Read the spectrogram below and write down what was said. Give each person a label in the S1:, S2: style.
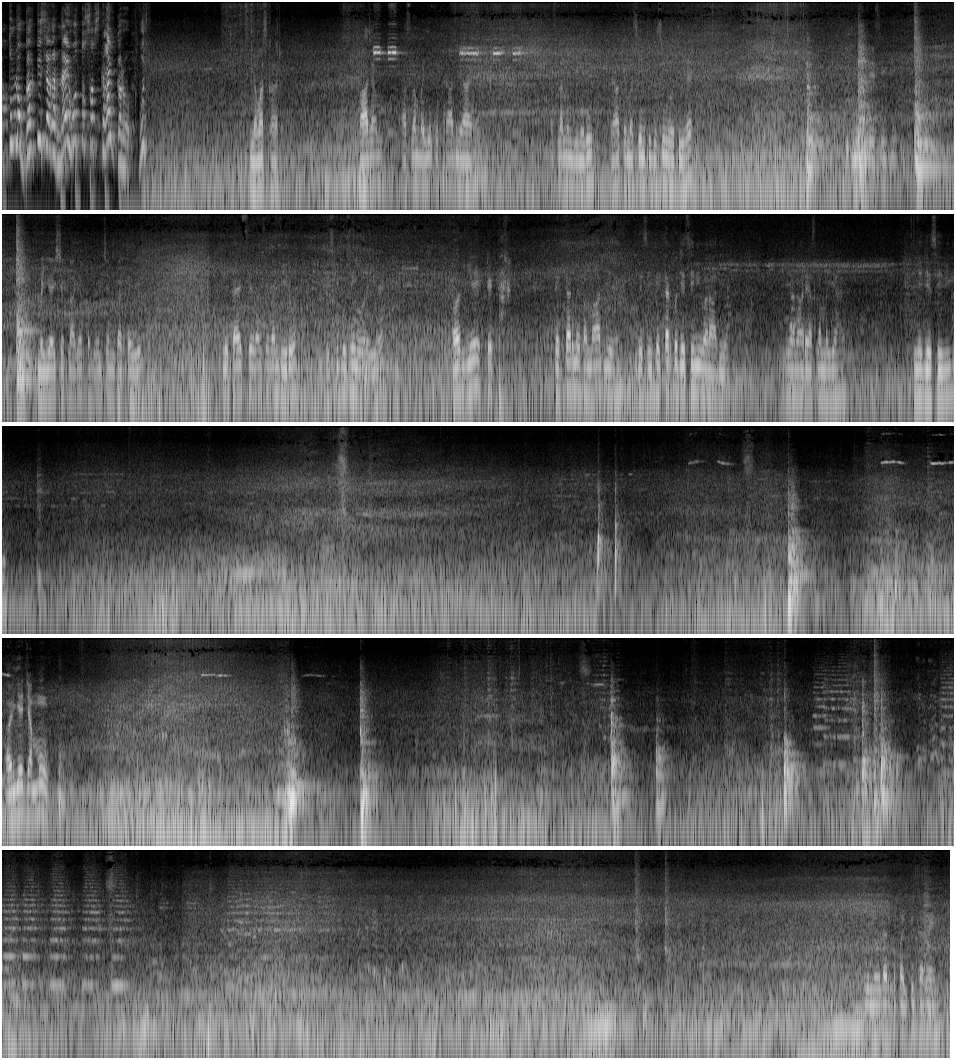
S1: अब तुम लोग गलती से अगर नए हो तो सब्सक्राइब करो। वो
S2: नमस्कार। आज हम असलम भैया के खराब में आए हैं। असलम इंजीनियरिंग, यहाँ पे मशीन की बुशिंग होती है। भैया स्टेपलाइजर का बोल्ट चेंज करते हुए। ये कैच सेवन सेवन ज़ीरो, इसकी बुशिंग हो रही है। और ये ट्रैक्टर ट्रैक्टर में बनवा दिए हैं। जैसे ट्रैक्टर को जेसीबी बना दिए ये हमारे असलम भैया हैं। ये जेसीबी के। और ये जम्मू। ये लोडर को पलटी कर रहे हैं।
